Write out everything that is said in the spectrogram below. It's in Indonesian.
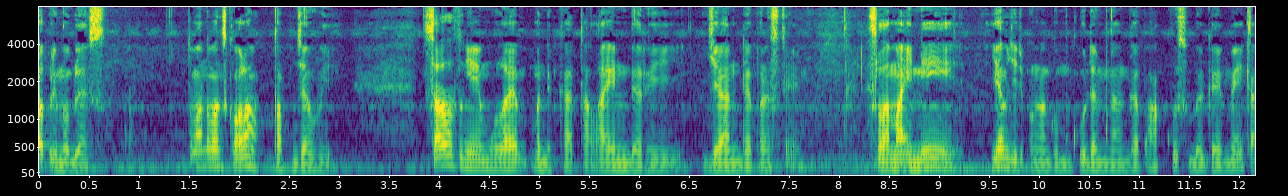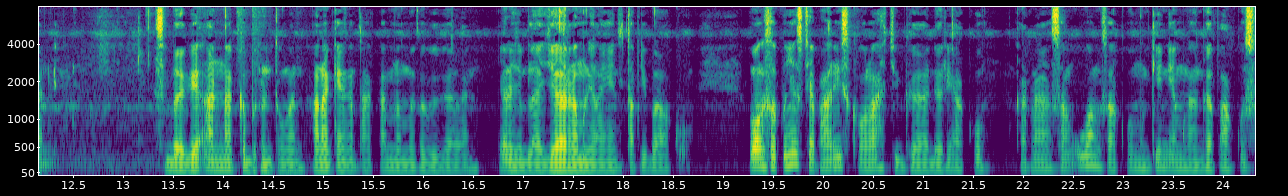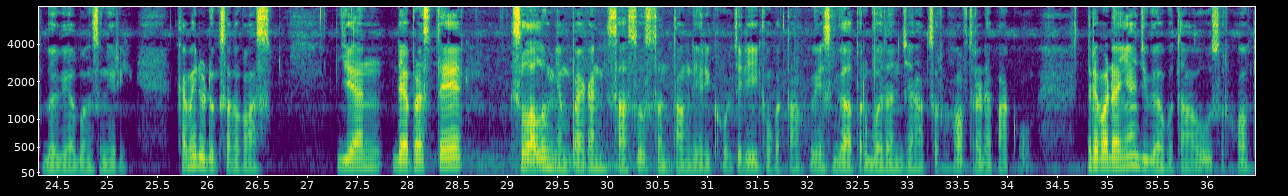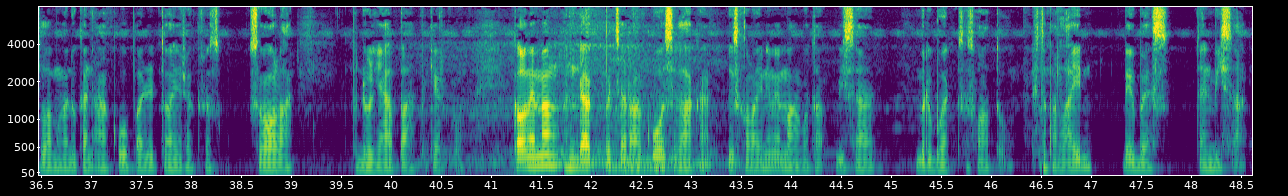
Bab 15 Teman-teman sekolah tetap menjauhi Salah satunya yang mulai mendekat tak lain dari Jan Depreste Selama ini, ia menjadi pengagumku dan menganggap aku sebagai mekanik Sebagai anak keberuntungan, anak yang ketakan menemui kegagalan. Ia rajin belajar namun nilainya tetap di bawahku Uang sakunya setiap hari sekolah juga dari aku Karena sang uang saku mungkin ia menganggap aku sebagai abang sendiri. Kami duduk satu kelas. Jan Depreste selalu menyampaikan kasus tentang diriku, jadi aku ketahui segala perbuatan jahat Surhoff terhadap aku. Daripadanya juga aku tahu Surhoff telah mengadukan aku pada tuan direktur sekolah. Peduli apa, pikirku. Kalau memang hendak pecat aku, silakan. Di sekolah ini memang aku tak bisa berbuat sesuatu. Di tempat lain, bebas dan bisa.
